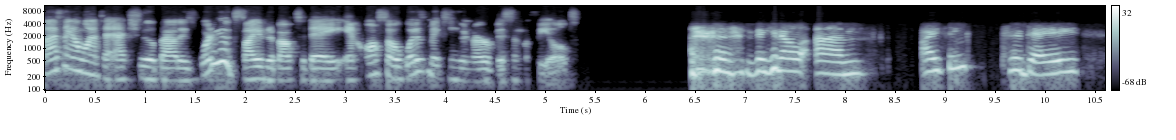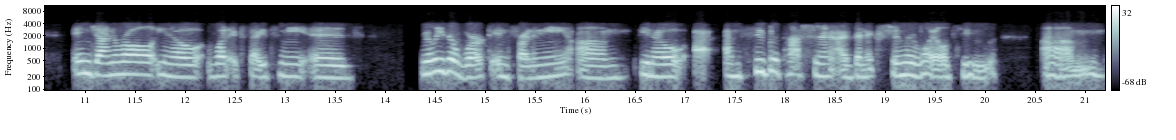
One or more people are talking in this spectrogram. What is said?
last thing I wanted to ask you about is what are you excited about today? And also, what is making you nervous in the field? you know, um, I think today, in general, you know, what excites me is really the work in front of me. Um, you know, I, am super passionate. I've been extremely loyal to um,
